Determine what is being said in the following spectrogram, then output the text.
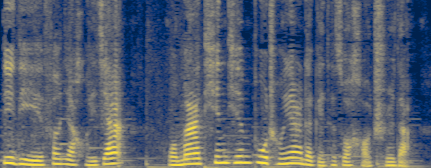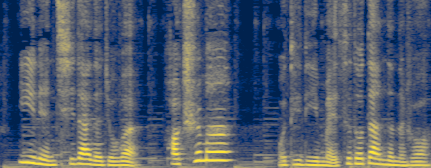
弟弟放假回家，我妈天天不重样的给他做好吃的，一脸期待的就问：“好吃吗？”我弟弟每次都淡淡的说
